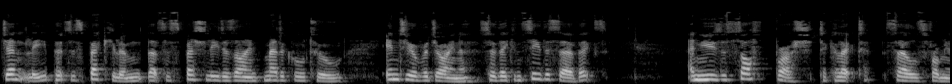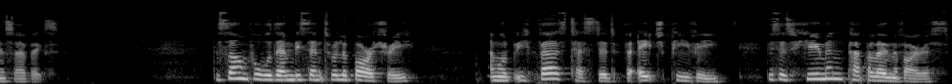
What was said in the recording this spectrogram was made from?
gently puts a speculum, that's a specially designed medical tool, into your vagina so they can see the cervix and use a soft brush to collect cells from your cervix. The sample will then be sent to a laboratory and will be first tested for HPV. This is human papillomavirus.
